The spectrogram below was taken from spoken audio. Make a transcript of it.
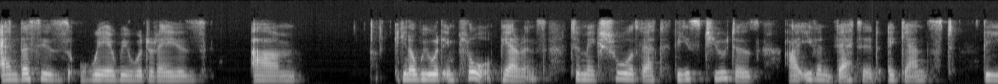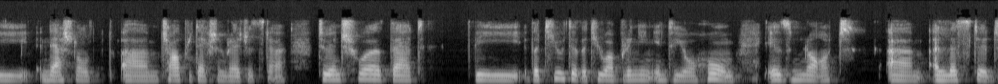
and this is where we would raise, um, you know, we would implore parents to make sure that these tutors are even vetted against the National um, Child Protection Register to ensure that the the tutor that you are bringing into your home is not um, a listed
